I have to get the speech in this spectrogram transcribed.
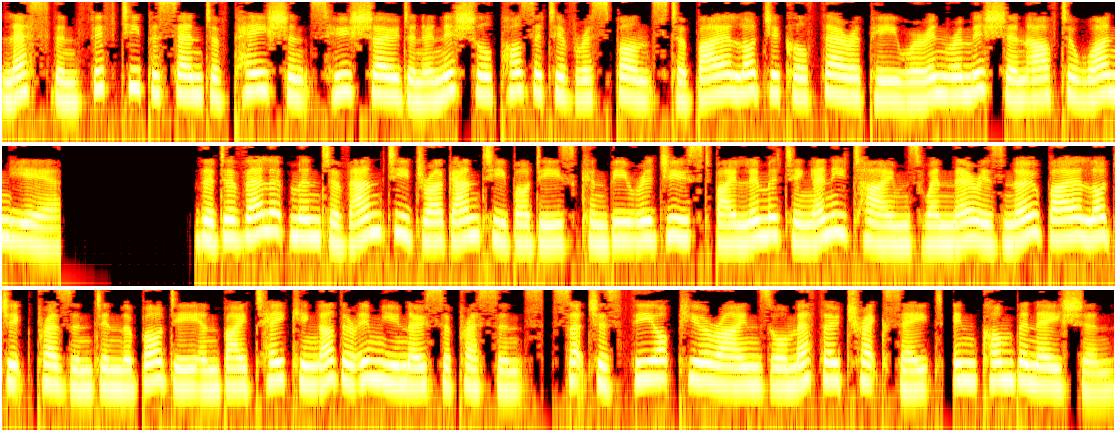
less than 50% of patients who showed an initial positive response to biological therapy were in remission after one year. The development of anti-drug antibodies can be reduced by limiting any times when there is no biologic present in the body and by taking other immunosuppressants such as thiopurines or methotrexate in combination.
